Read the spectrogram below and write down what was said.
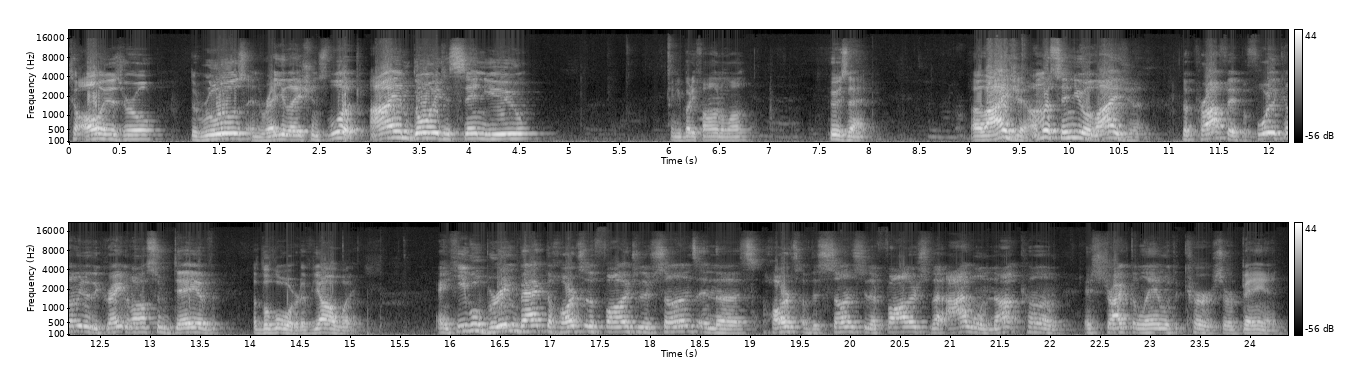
to all Israel, the rules and regulations. Look, I am going to send you. Anybody following along? Who's that? Elijah. I'm going to send you Elijah, the prophet, before the coming of the great and awesome day of, of the Lord, of Yahweh. And he will bring back the hearts of the fathers to their sons and the hearts of the sons to their fathers, so that I will not come and strike the land with a curse or a ban.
